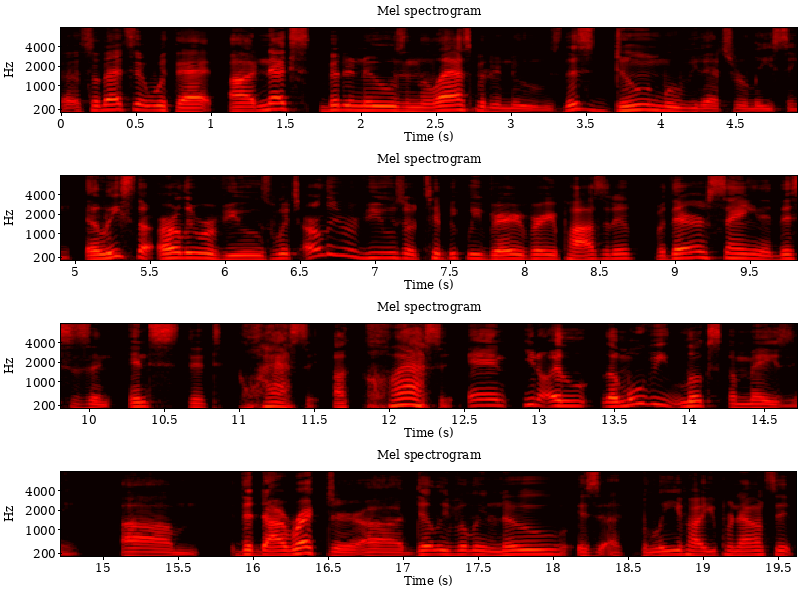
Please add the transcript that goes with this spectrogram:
uh, so that's it with that. Uh, next bit of news and the last bit of news this Dune movie that's releasing, at least the early reviews, which early reviews are typically very, very positive, but they're saying that this is an instant classic, a classic. And, you know, it, the movie looks amazing. Um, the director, uh, Denis Villeneuve, is I believe how you pronounce it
